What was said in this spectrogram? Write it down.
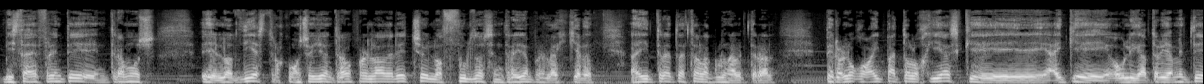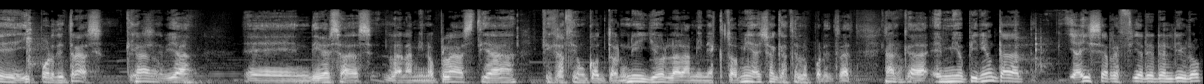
vista de frente, entramos, eh, los diestros, como soy yo, entramos por el lado derecho y los zurdos entrarían por el lado izquierdo. Ahí trata toda la columna vertebral. Pero luego hay patologías que hay que obligatoriamente ir por detrás, que sería eh, en diversas, la laminoplastia, fijación con tornillos, la laminectomía, eso hay que hacerlo por detrás. en mi opinión, cada y ahí se refiere en el libro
